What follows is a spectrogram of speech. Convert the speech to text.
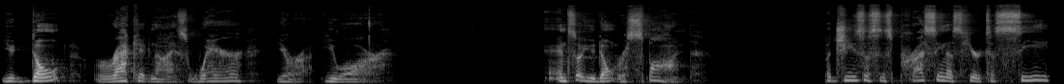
You don't recognize where you're, you are. And so you don't respond. But Jesus is pressing us here to see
